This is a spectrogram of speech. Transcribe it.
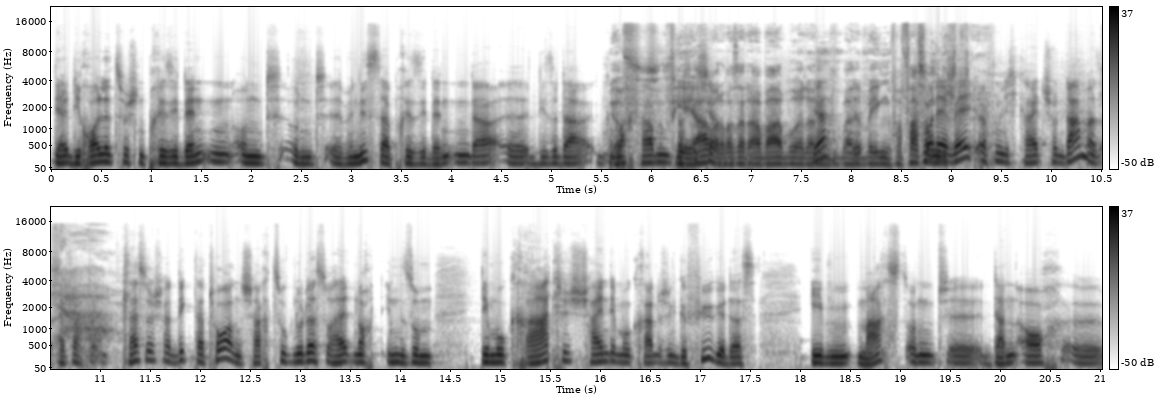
der, die Rolle zwischen Präsidenten und, und äh, Ministerpräsidenten da, äh, die sie da gemacht ja, haben. Vier Jahre ja oder was er da war, wo er dann Ja. weil wegen Verfassung vor der Weltöffentlichkeit schon damals einfach ein klassischer Diktatorenschachzug, nur dass du halt noch in so einem demokratisch, scheindemokratischen Gefüge das eben machst und äh, dann auch äh,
